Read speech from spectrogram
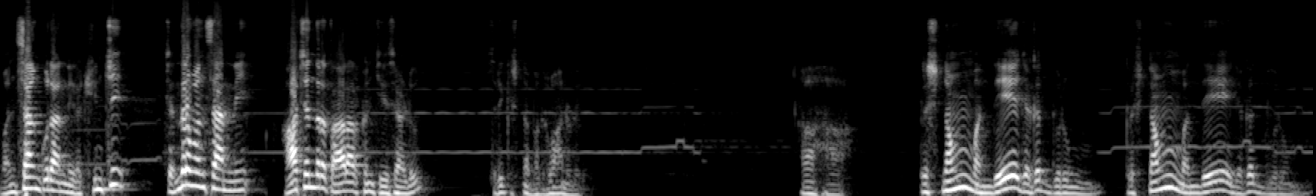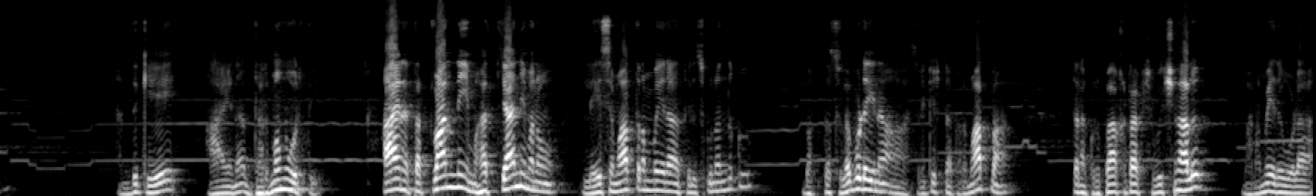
వంశాంకురాన్ని రక్షించి చంద్రవంశాన్ని ఆచంద్ర తారార్కం చేశాడు శ్రీకృష్ణ భగవానుడు. ఆహా! కృష్ణం వందే జగద్గురుం కృష్ణం వందే జగద్గురుం. అందుకే ఆయన ధర్మమూర్తి. ఆయన తత్వాన్ని మహత్యాన్ని మనం లేశమాత్రమైనా తెలుసుకున్నందుకు భక్త సులభుడైన ఆ శ్రీకృష్ణ పరమాత్మ తన కృపాకటాక్ష వీక్షణాలు మన మీద కూడా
